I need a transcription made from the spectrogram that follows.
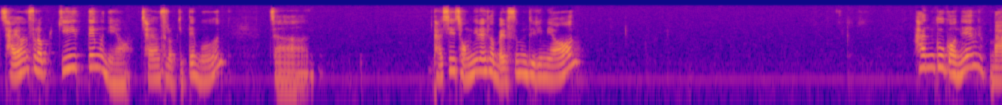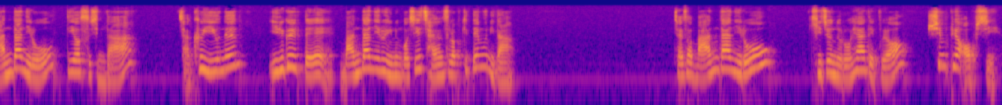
자연스럽기 때문이에요. 자연스럽기 때문. 자, 다시 정리를 해서 말씀을 드리면 한국어는 만 단위로 띄어 쓰신다. 자, 그 이유는 읽을 때 만 단위로 읽는 것이 자연스럽기 때문이다. 자, 그래서 만 단위로 기준으로 해야 되고요. 쉼표 없이.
